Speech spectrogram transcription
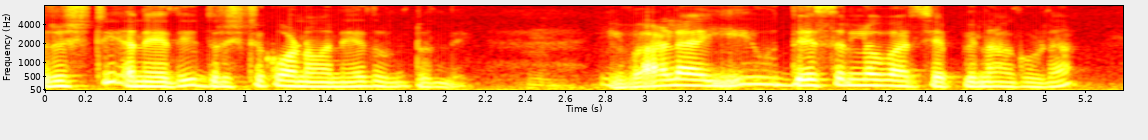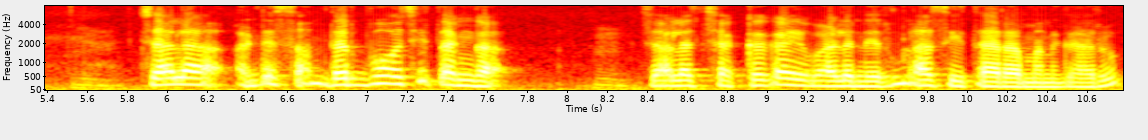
దృష్టి అనేది దృష్టికోణం అనేది ఉంటుంది. ఇవాళ ఏ ఉద్దేశంలో వారు చెప్పినా కూడా చాలా అంటే సందర్భోచితంగా చాలా చక్కగా ఇవాళ నిర్మలా సీతారామన్ గారు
